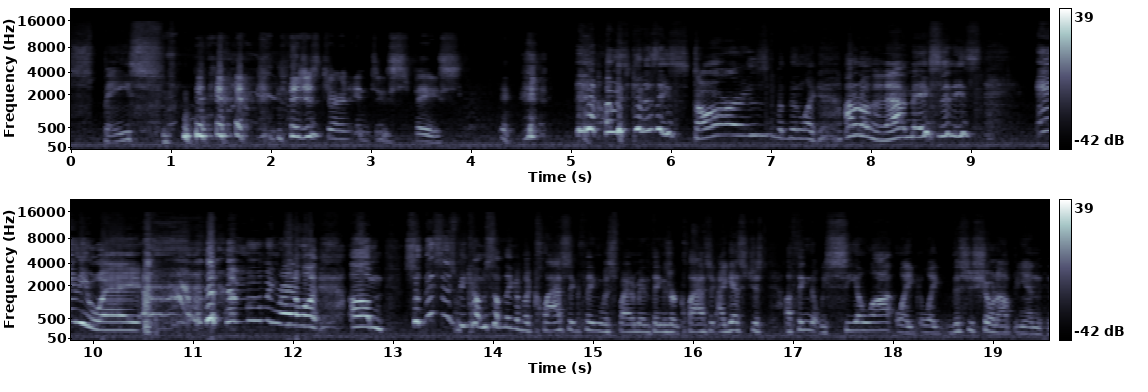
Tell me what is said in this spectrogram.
space? they just turned into space. I was gonna say stars, but then like I don't know that that makes any. Anyway, moving right along. Um, so this has become something of a classic thing with Spider-Man. Things are classic. I guess just a thing that we see a lot. Like like this has shown up in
